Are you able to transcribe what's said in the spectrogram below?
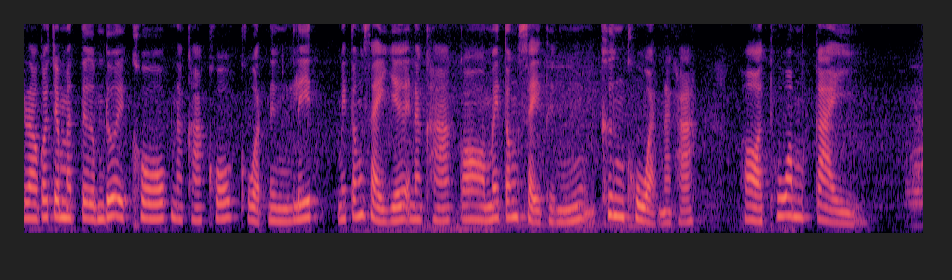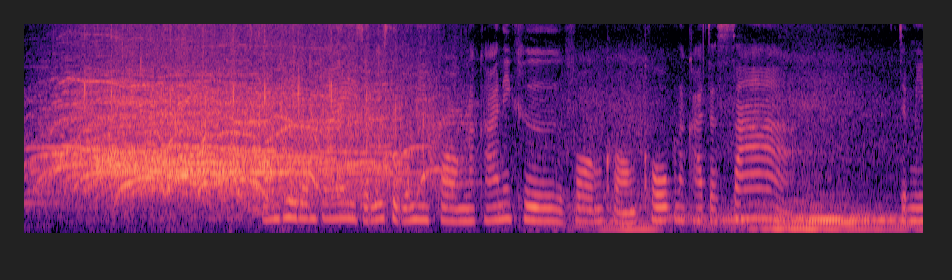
เราก็จะมาเติมด้วยโค้กนะคะ โค้กขวดหนึ่งลิตร ไม่ต้องใส่เยอะนะคะ ก็ไม่ต้องใส่ถึงครึ่งขวดนะคะ พอท่วมไก่ตอนเทลงไปจะรู้สึกว่ามีฟองนะคะ นี่คือฟองของโค้กนะคะจะซ่า จะมี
